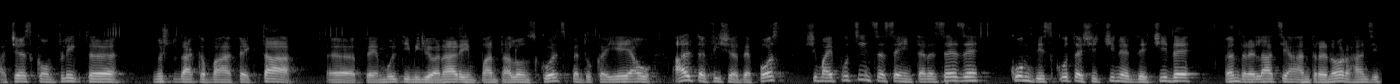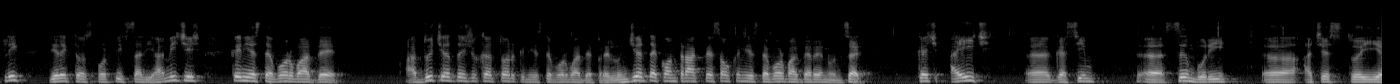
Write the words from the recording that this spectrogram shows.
acest conflict nu știu dacă va afecta pe multimilionari în pantaloni scurți, pentru că ei au altă fișă de post și mai puțin să se intereseze cum discută și cine decide în relația antrenor Hansi Flick, director sportiv Salihamidzic, când este vorba de aduceri de jucători, când este vorba de prelungiri de contracte sau când este vorba de renunțări. Căci aici uh, găsim uh, sâmburii uh, acestui,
